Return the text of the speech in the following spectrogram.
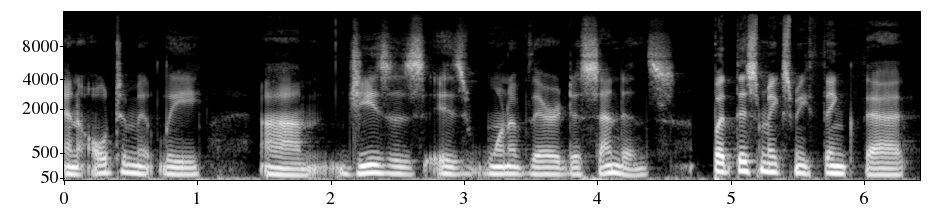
and ultimately um, Jesus is one of their descendants. But this makes me think that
